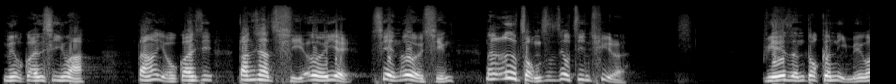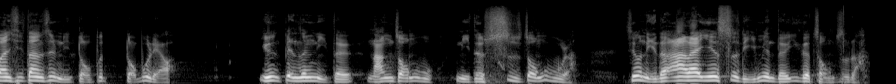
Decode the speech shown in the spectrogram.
没有关系吗？当然有关系。当下起恶业，现恶行，那恶种子就进去了。别人都跟你没关系，但是你躲不躲不了，因为变成你的囊中物，你的室中物了，就你的阿赖耶识里面的一个种子了。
